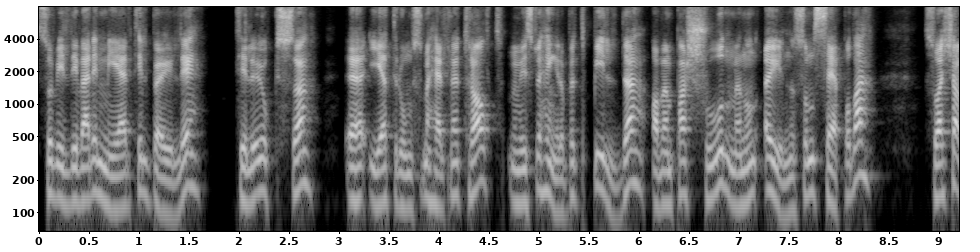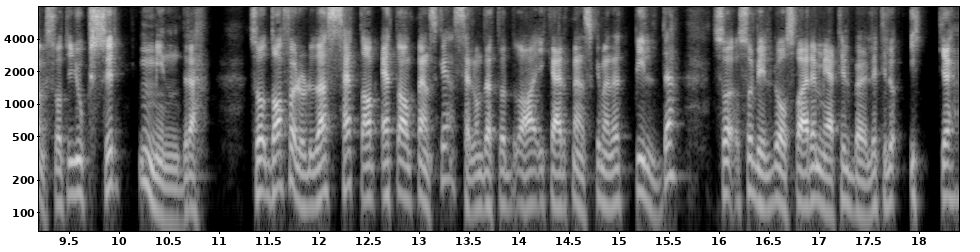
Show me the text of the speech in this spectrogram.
så vil de være mer tilbøyelig til å jukse eh, i et rom som er helt nøytralt. Men hvis du henger opp et bilde av en person med noen øyne som ser på deg, så er sjansen for at du jukser mindre. Så da føler du deg sett av et annet menneske, selv om dette da ikke er et menneske, men et bilde, så, så vil du også være mer tilbøyelig til å ikke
